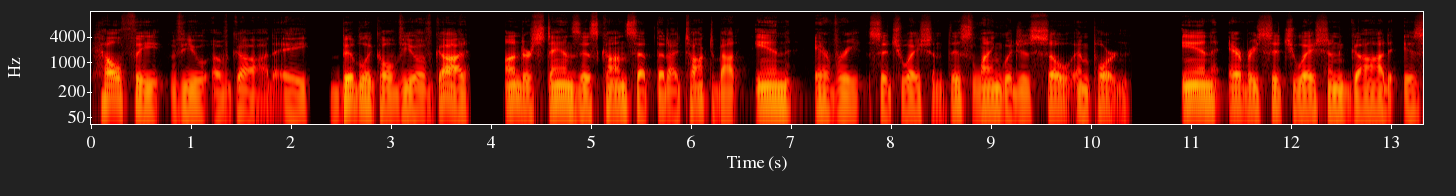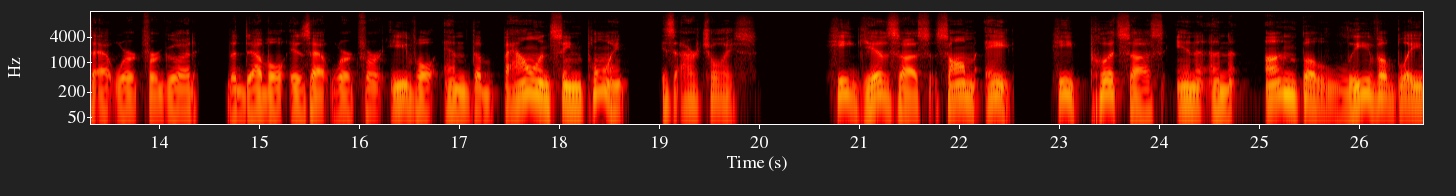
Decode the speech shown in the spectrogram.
healthy view of God, a biblical view of God, understands this concept that I talked about in every situation. This language is so important. In every situation, God is at work for good, the devil is at work for evil, and the balancing point is our choice. He gives us, Psalm 8, He puts us in an unbelievably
